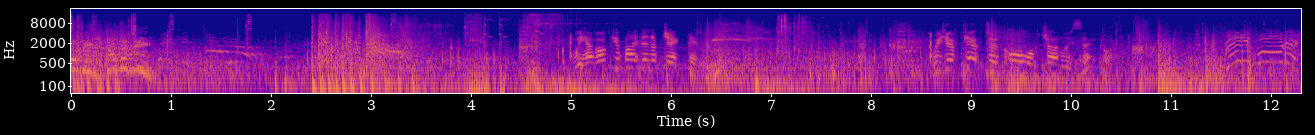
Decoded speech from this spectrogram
Cover me! We have occupied an objective. We have captured all of Charlie Sector. Ready for orders!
